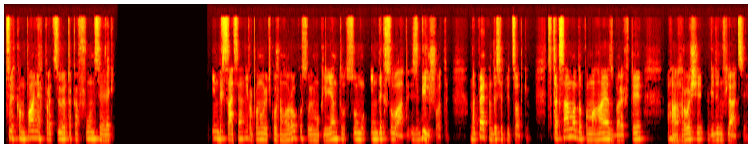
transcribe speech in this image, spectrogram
цих компаніях працює така функція, як індексація. Вони пропонують кожного року своєму клієнту суму індексувати, збільшувати на 5-10%. Це так само допомагає зберегти гроші від інфляції.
